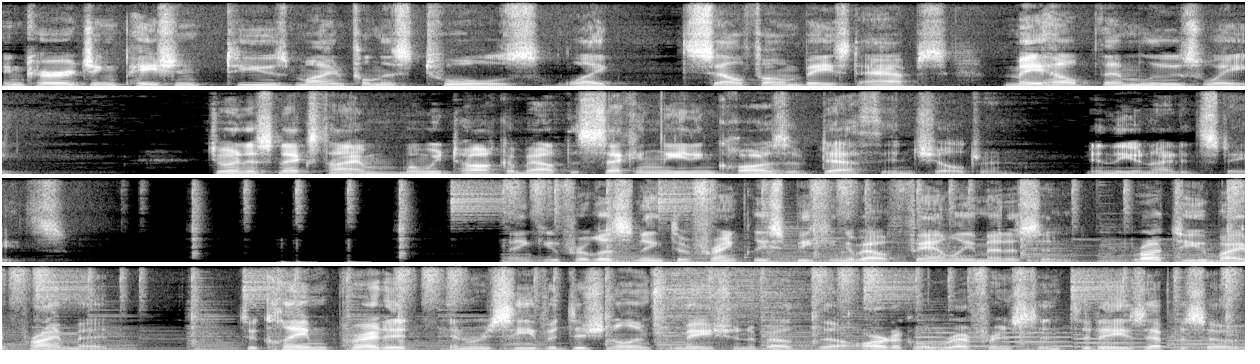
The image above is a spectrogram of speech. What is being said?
encouraging patients to use mindfulness tools like cell phone based apps may help them lose weight. Join us next time when we talk about the second leading cause of death in children in the United States. Thank you for listening to Frankly Speaking About Family Medicine, brought to you by Pri-Med. To claim credit and receive additional information about the article referenced in today's episode,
